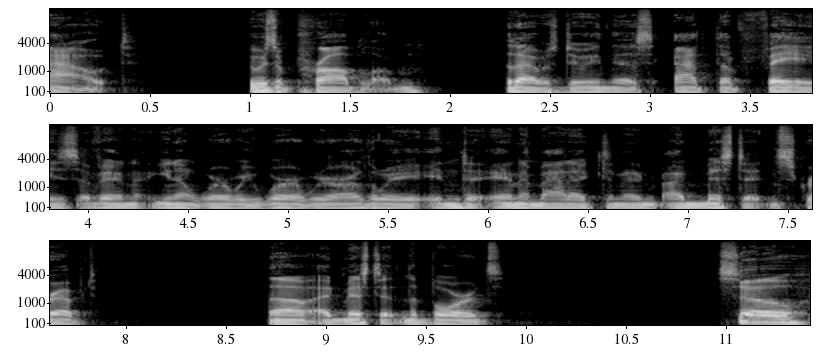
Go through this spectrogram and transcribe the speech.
out. It was a problem that I was doing this at the phase of in you know where we were. We were all the way into animatic, and I, I missed it in script. Uh, I'd missed it in the boards. So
